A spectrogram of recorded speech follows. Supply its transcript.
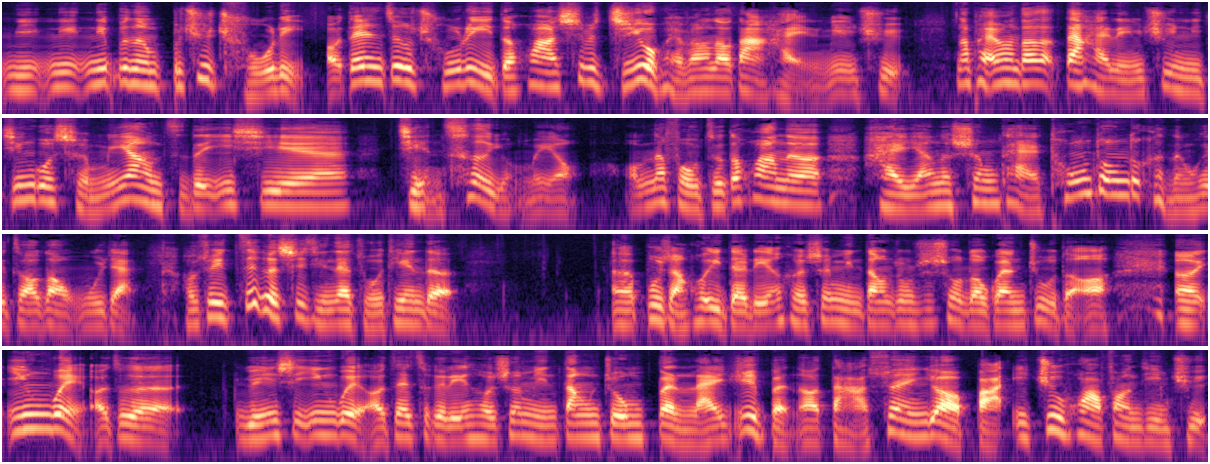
你你你不能不去处理哦。但是这个处理的话，是不是只有排放到大海里面去？那排放到大海里面去，你经过什么样子的一些检测有没有？哦，那否则的话呢，海洋的生态通通都可能会遭到污染。好，所以这个事情在昨天的呃部长会议的联合声明当中是受到关注的啊。呃，因为啊这个。原因是因为啊，在这个联合声明当中，本来日本啊打算要把一句话放进去，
